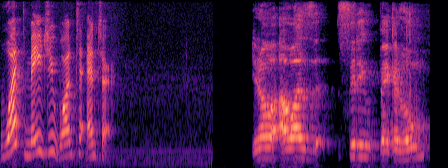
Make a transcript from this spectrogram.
What made you want to enter? You know, I was sitting back at home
